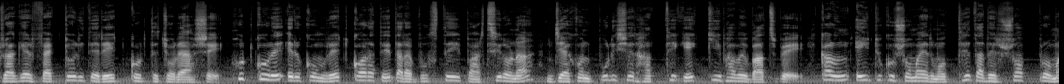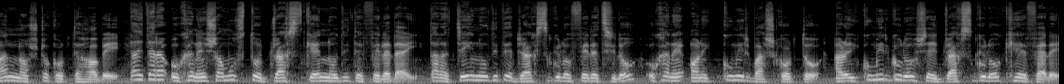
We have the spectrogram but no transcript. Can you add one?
ড্রাগের ফ্যাক্টরিতে রেড করতে চলে আসে। হুট করে এরকম রেড করাতে তারা বুঝতেই পারছিল না যে এখন পুলিশের হাত থেকে কীভাবে বাঁচবে, কারণ এইটুকু সময়ের মধ্যে তাদের সব প্রমাণ নষ্ট করতে হবে। তাই তারা ওখানে সমস্ত ড্রাগসকে নদীতে ফেলে দেয়। তারা যেই নদীতে ড্রাগসগুলো ফেলেছিল, ওখানে অনেক কুমির বাস করত, আর ওই কুমিরগুলো সেই ড্রাগসগুলো খেয়ে ফেলে।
